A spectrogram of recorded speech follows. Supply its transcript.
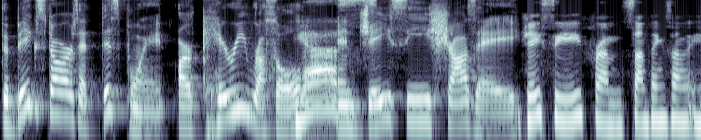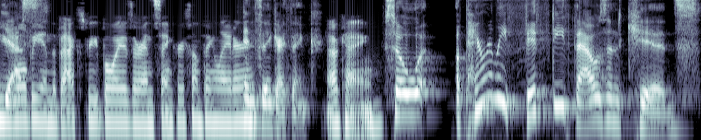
the big stars at this point are Keri Russell Yes. and JC Chasez. JC from something, something. He Yes. will be in the Backstreet Boys or in Sync or something later. In sync, I think. okay. So apparently 50,000 kids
